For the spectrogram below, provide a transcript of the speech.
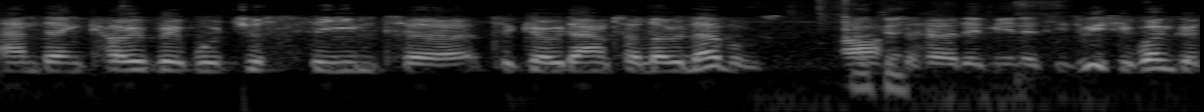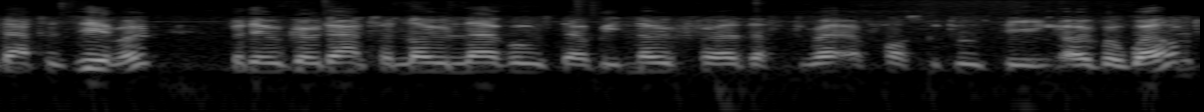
and then COVID will just seem to, to go down to low levels after Okay. herd immunity. It won't go down to zero, but it will go down to low levels. There'll be no further threat of hospitals being overwhelmed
